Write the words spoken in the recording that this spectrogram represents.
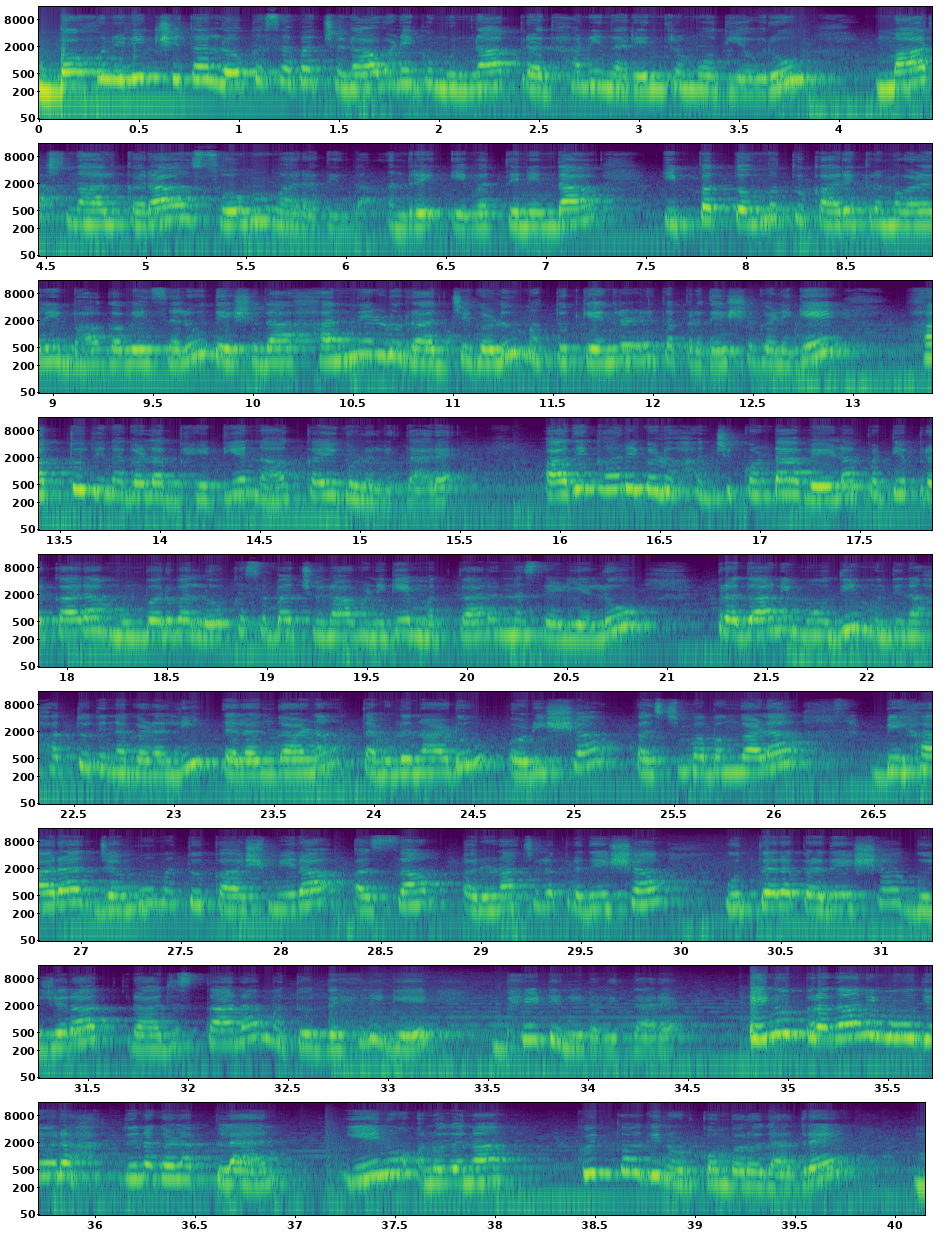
ಬಹುನಿರೀಕ್ಷಿತ ಲೋಕಸಭಾ ಚುನಾವಣೆಗೂ ಮುನ್ನ ಪ್ರಧಾನಿ ನರೇಂದ್ರ ಮೋದಿಯವರು ಮಾರ್ಚ್ ನಾಲ್ಕರ ಸೋಮವಾರದಿಂದ, ಅಂದರೆ ಇವತ್ತಿನಿಂದ ಇಪ್ಪತ್ತೊಂಬತ್ತು ಕಾರ್ಯಕ್ರಮಗಳಲ್ಲಿ ಭಾಗವಹಿಸಲು ದೇಶದ ಹನ್ನೆರಡು ರಾಜ್ಯಗಳು ಮತ್ತು ಕೇಂದ್ರಾಡಳಿತ ಪ್ರದೇಶಗಳಿಗೆ ಹತ್ತು ದಿನಗಳ ಭೇಟಿಯನ್ನು ಕೈಗೊಳ್ಳಲಿದ್ದಾರೆ. ಅಧಿಕಾರಿಗಳು ಹಂಚಿಕೊಂಡ ವೇಳಾಪಟ್ಟಿಯ ಪ್ರಕಾರ ಮುಂಬರುವ ಲೋಕಸಭಾ ಚುನಾವಣೆಗೆ ಮತದಾರನ ಸೆಳೆಯಲು ಪ್ರಧಾನಿ ಮೋದಿ ಮುಂದಿನ ಹತ್ತು ದಿನಗಳಲ್ಲಿ ತೆಲಂಗಾಣ, ತಮಿಳುನಾಡು, ಒಡಿಶಾ, ಪಶ್ಚಿಮ ಬಂಗಾಳ, ಬಿಹಾರ, ಜಮ್ಮು ಮತ್ತು ಕಾಶ್ಮೀರ, ಅಸ್ಸಾಂ, ಅರುಣಾಚಲ ಪ್ರದೇಶ, ಉತ್ತರ ಪ್ರದೇಶ, ಗುಜರಾತ್, ರಾಜಸ್ಥಾನ ಮತ್ತು ದೆಹಲಿಗೆ ಭೇಟಿ ನೀಡಲಿದ್ದಾರೆ. ಇನ್ನು ಪ್ರಧಾನಿ ಮೋದಿಯವರ ಹತ್ತು ದಿನಗಳ ಪ್ಲಾನ್ ಏನು ಅನ್ನೋದನ್ನ ಕ್ವಿಕ್ ಆಗಿ ನೋಡ್ಕೊಂಡ್ ಬರೋದಾದ್ರೆ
